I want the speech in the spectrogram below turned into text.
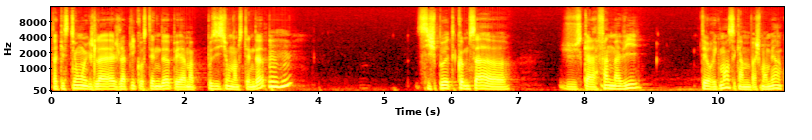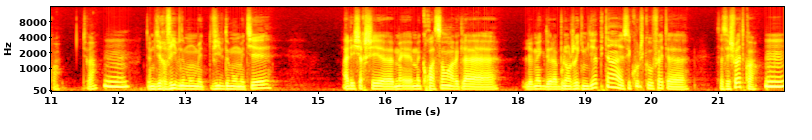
ta question et que je la- je l'applique au stand-up et à ma position dans le stand-up Mhm. si je peux être comme ça euh, jusqu'à la fin de ma vie théoriquement c'est quand même vachement bien quoi tu vois Hmm. de me dire vivre de mon, vivre de mon métier, aller chercher euh, mes, mes croissants avec la, le mec de la boulangerie qui me dit ah putain c'est cool ce que vous faites, euh, ça c'est chouette quoi. Hmm.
